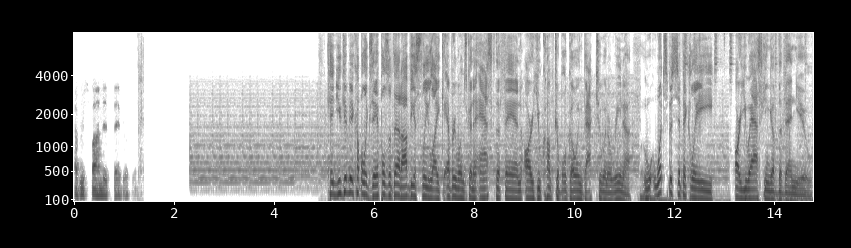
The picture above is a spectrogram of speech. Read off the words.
have responded favorably. Can you give me a couple examples of that? Obviously, like everyone's going to ask the fan, are you comfortable going back to an arena? What specifically are you asking of the venue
